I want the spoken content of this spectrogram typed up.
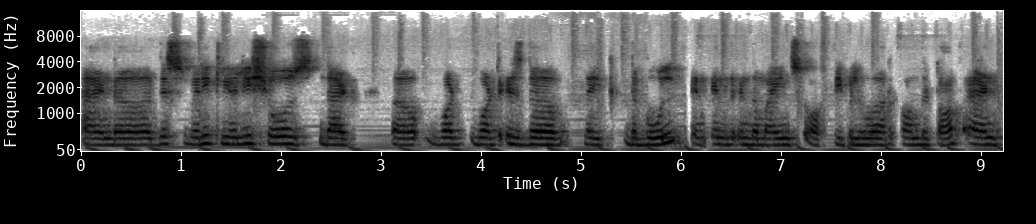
and uh, this very clearly shows that uh, what what is the like the goal in, in the, in the minds of people who are on the top? And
